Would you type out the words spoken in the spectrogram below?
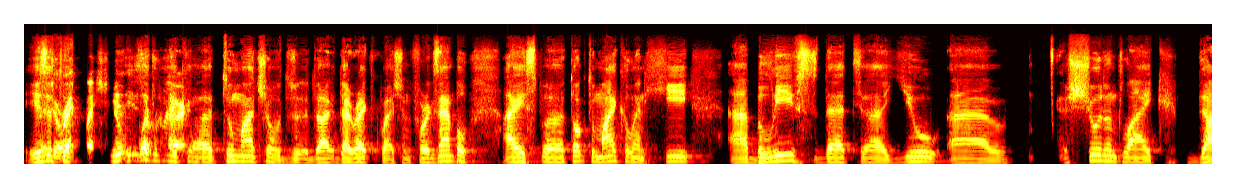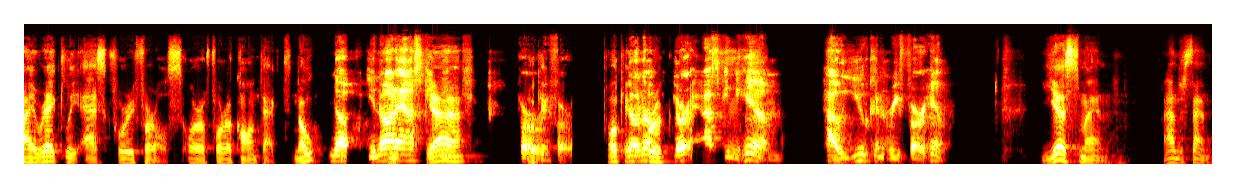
Is a it direct question. Is it like uh, too much of di- direct question? For example, I sp- uh, talked to Michael, and he uh, believes that uh, you uh, shouldn't like directly ask for referrals or for a contact. No. no, you're not Mm, asking yeah. me for Okay. a referral. Okay. No, no, a- you're asking him how Mm. you can refer him. yes, man. I understand.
